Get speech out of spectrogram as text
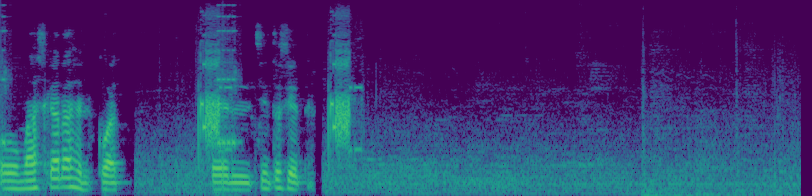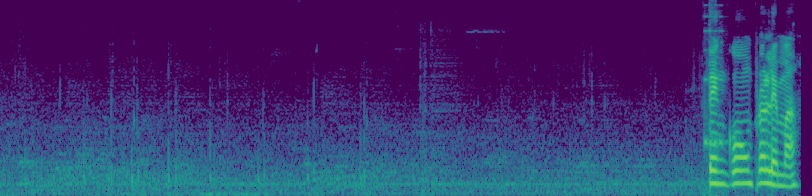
O máscaras el 4. El 107. Tengo un problema.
